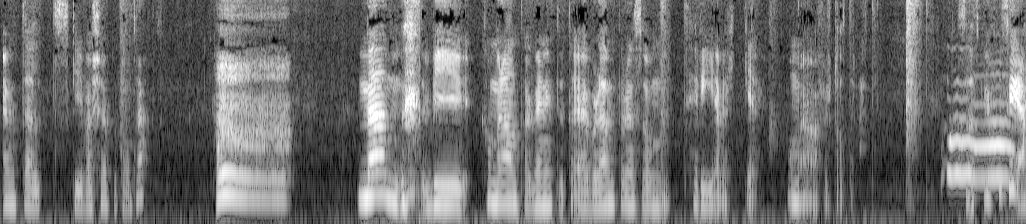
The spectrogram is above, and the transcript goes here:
eventuellt skriva köpekontrakt. Men vi kommer antagligen inte ta över den förrän om tre veckor om jag har förstått rätt. Så att vi får se.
